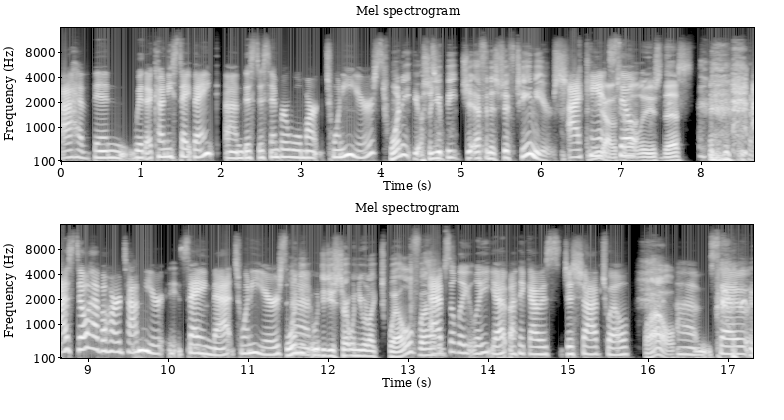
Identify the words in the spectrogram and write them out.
I have been with Oconee State Bank. Um, this December will mark 20 years. 20. So you beat Jeff in his 15 years. I can't know I was still. going to lose this. I still have a hard time here saying that 20 years. When did, Um, did you start when you were like 12? Uh, absolutely. Yep. I think I was just shy of 12. Wow. Um, so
